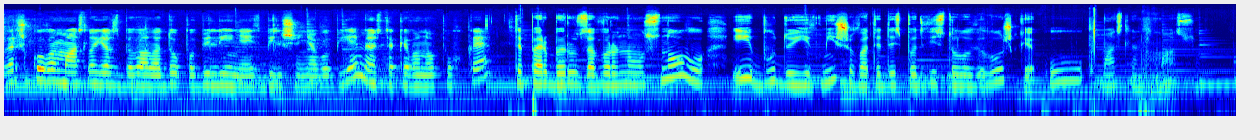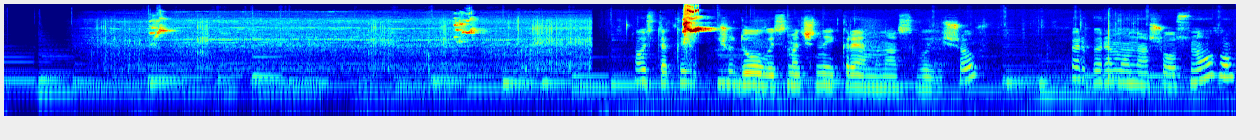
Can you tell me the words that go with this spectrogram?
Вершкове масло я взбивала до побіління і збільшення в об'ємі, ось таке воно пухке. Тепер беру заварну основу і буду її вмішувати десь по 2 столові ложки у масляну масу. Ось такий чудовий смачний крем у нас вийшов. Тепер беремо нашу основу,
